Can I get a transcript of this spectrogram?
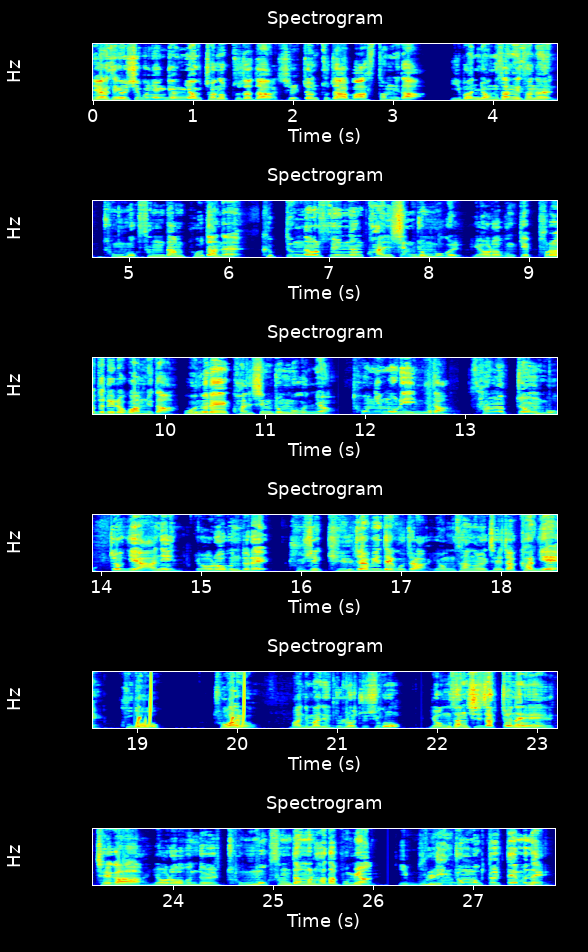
안녕하세요. 15년 경력 전업투자자 실전투자 마스터입니다. 이번 영상에서는 종목 상담보다는 급등 나올 수 있는 관심 종목을 여러분께 풀어드리려고 합니다. 오늘의 관심 종목은요. 토니모리입니다. 상업적 목적이 아닌 여러분들의 주식 길잡이 되고자 영상을 제작하기에 구독, 좋아요 많이 많이 눌러주시고 영상 시작 전에 제가 여러분들 종목 상담을 하다 보면 이 물린 종목들 때문에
